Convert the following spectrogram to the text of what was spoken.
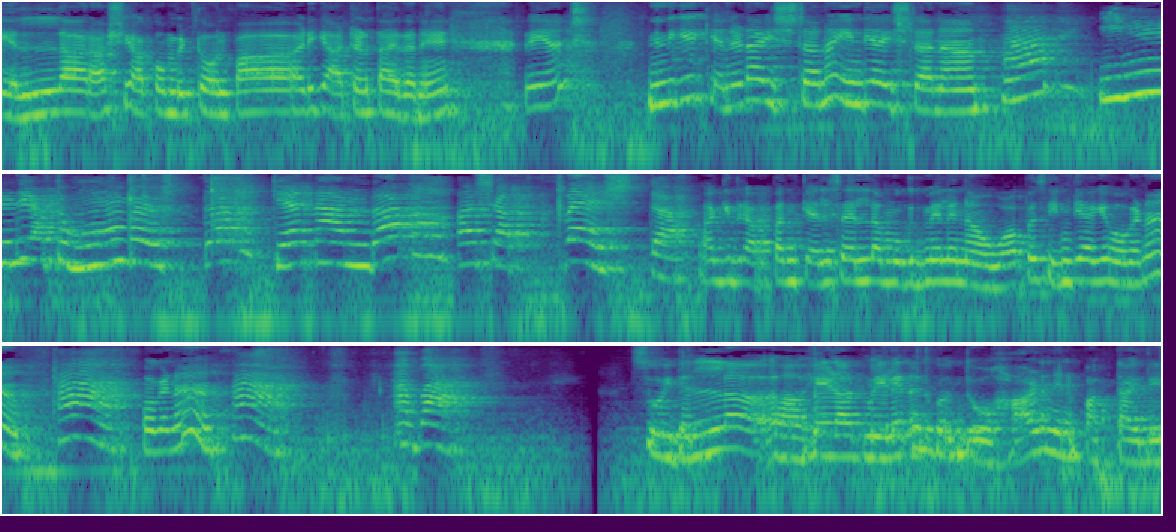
ಎಲ್ಲ ರಾಶಿ ಹಾಕೊಂಡ್ಬಿಟ್ಟು ಅವನ ಪಾಡಿಗೆ ಆಟಾಡ್ತಾ ಇದ್ದಾನೆ. ರಿಯಾಂಜ್ ನಿನಗೆ ಕೆನಡಾ ಇಷ್ಟನಾ ಇಂಡಿಯಾ ಇಷ್ಟನಾ? ಇಂಡಿಯಾ ತುಂಬಾ ಇಷ್ಟ. ಹಾಗಿದ್ರೆ ಅಪ್ಪನ ಕೆಲಸ ಎಲ್ಲ ಮುಗಿದ್ಮೇಲೆ ನಾವು ವಾಪಸ್ ಇಂಡಿಯಾಗೆ ಹೋಗೋಣ? ಹೋಗೋಣ? ಸೊ ಇದೆಲ್ಲ ಹೇಳಾದ್ಮೇಲೆ ನನಗೊಂದು ಹಾಡು ನೆನಪಾಗ್ತಾ ಇದೆ.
